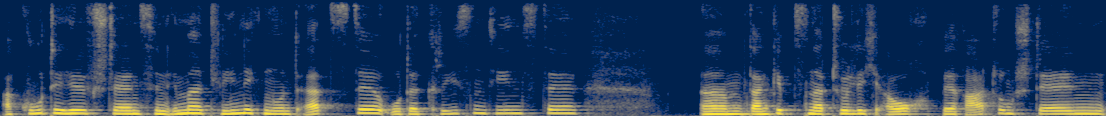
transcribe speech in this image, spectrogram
Akute Hilfsstellen sind immer Kliniken und Ärzte oder Krisendienste. Ähm, dann gibt es natürlich auch Beratungsstellen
